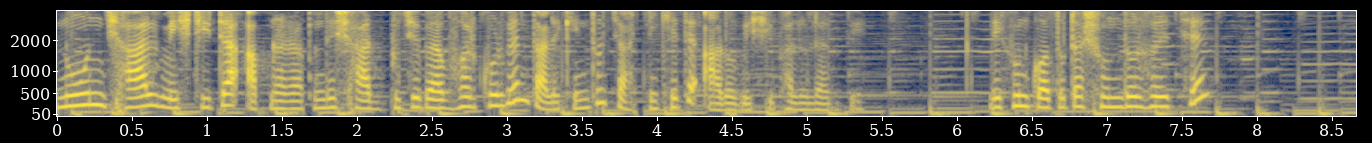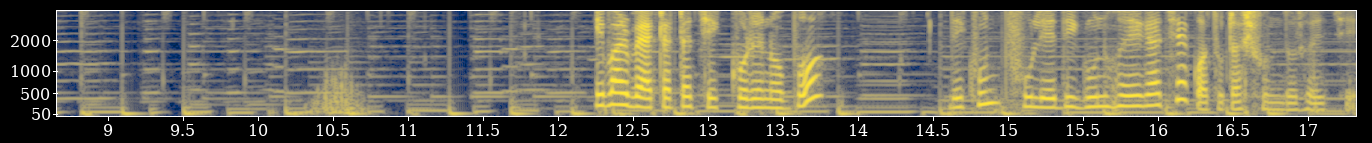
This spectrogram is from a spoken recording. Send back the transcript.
নুন, ঝাল, মিষ্টিটা আপনারা আপনাদের স্বাদ বুঝে ব্যবহার করবেন, তাহলে কিন্তু চাটনি খেতে আরও বেশি ভালো লাগবে। দেখুন কতটা সুন্দর হয়েছে। এবার ব্যাটারটা চেক করে নেব। দেখুন ফুলে দ্বিগুণ হয়ে গেছে, কতটা সুন্দর হয়েছে।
